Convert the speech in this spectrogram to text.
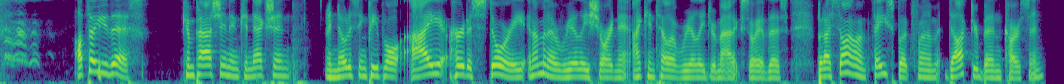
I'll tell you this compassion and connection and noticing people. I heard a story, and I'm going to really shorten it. I can tell a really dramatic story of this, but I saw it on Facebook from Dr. Ben Carson.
